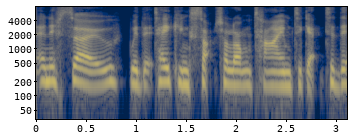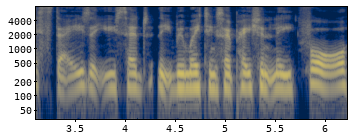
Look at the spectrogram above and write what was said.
And if so, with it taking such a long time to get to this stage that you said that you've been waiting so patiently for,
